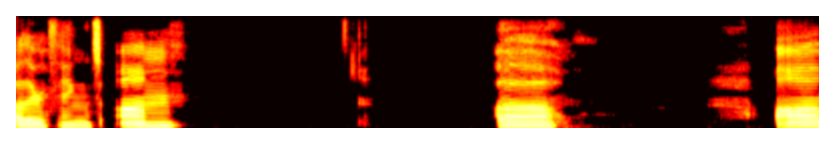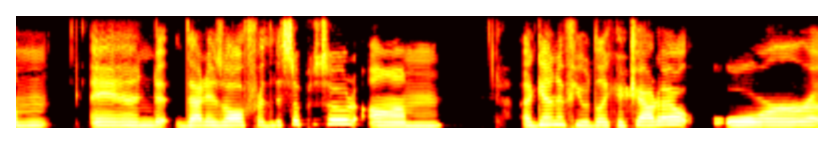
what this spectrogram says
other things. Um uh um and that is all for this episode. Um again, if you would like a shout out or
